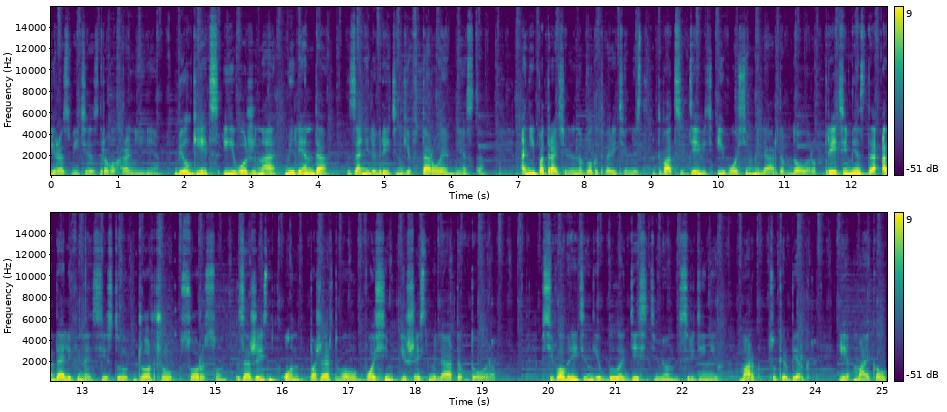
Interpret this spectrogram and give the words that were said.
и развитие здравоохранения. Билл Гейтс и его жена Миленда заняли в рейтинге второе место. Они потратили на благотворительность 29,8 миллиардов долларов. Третье место отдали финансисту Джорджу Соросу. За жизнь он пожертвовал 8,6 миллиардов долларов. Всего в рейтинге было 10 имен, среди них Марк Цукерберг и Майкл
